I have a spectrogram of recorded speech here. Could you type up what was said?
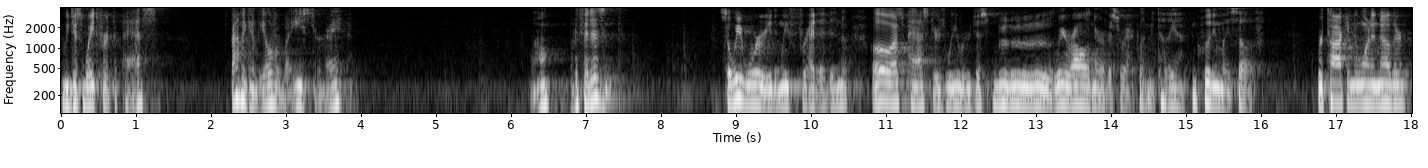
We just wait for it to pass? It's probably going to be over by Easter, right? Well, what if it isn't? So we worried and we fretted, and oh, us pastors, we were just, we were all a nervous wreck, let me tell you, including myself. We're talking to one another,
